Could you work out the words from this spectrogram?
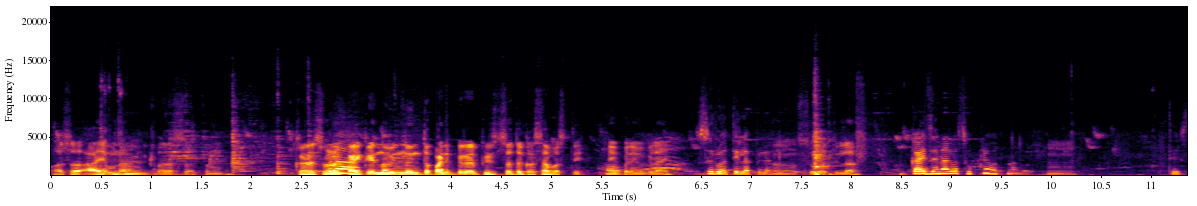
असं आहे म्हणा बरंचसं. पण खरंच वेळा काही काही नवीन नवीन तर पाणी पिरायला फ्रीजचं तर घसा बसते. हे. पण वेगळं आहे. सुरुवातीला पिला. हां, सुरुवातीला. काही जणाला सुट नाही होत ना. तेच.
